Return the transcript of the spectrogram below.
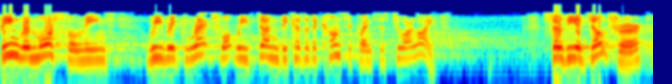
Being remorseful means we regret what we've done because of the consequences to our life. So the adulterer,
